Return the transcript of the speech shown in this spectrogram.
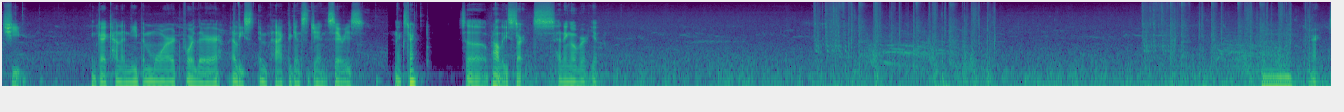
cheap. I think I kind of need them more for their, at least, impact against the Janissaries. Next turn. So probably start heading over, yep. Mm, Alright.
